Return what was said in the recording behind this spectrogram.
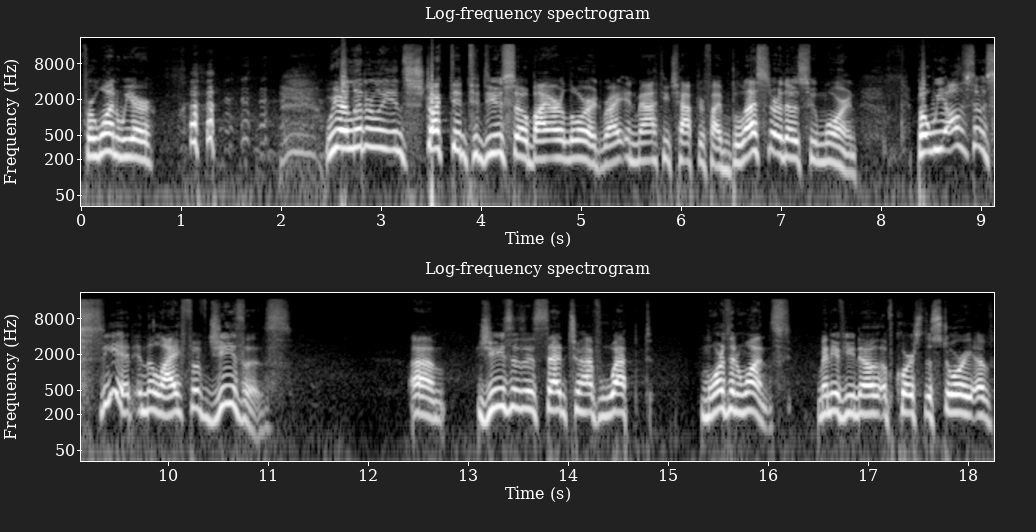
For one, we are We are literally instructed to do so by our Lord, right? In Matthew chapter 5. Blessed are those who mourn. But we also see it in the life of Jesus. Um, Jesus is said to have wept more than once. Many of you know, of course, the story of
